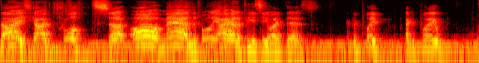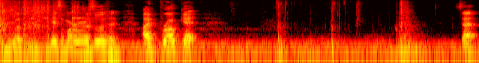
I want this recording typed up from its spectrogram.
Nice! You got a cool setup. Oh man, if only I had a PC like this. I could play I could play with get some more resolution. I broke it. Is that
